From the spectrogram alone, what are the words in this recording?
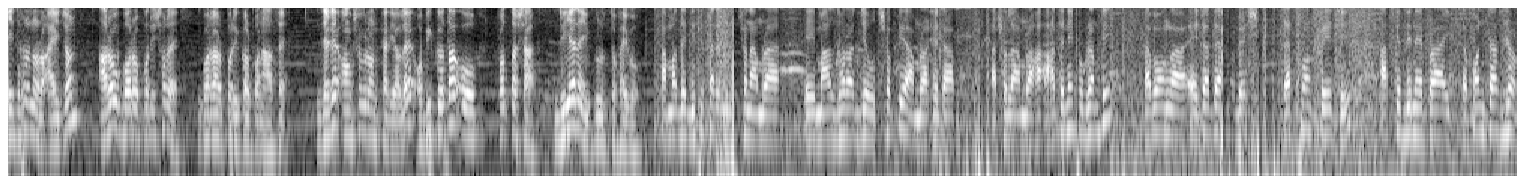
এই ধরনের আয়োজন আরও বড় পরিসরে গড়ার পরিকল্পনা আছে। যেটা অংশগ্রহণকারী হলে অভিজ্ঞতা ও প্রত্যাশা দুইয়ানেই গুরুত্ব পাইব। আমাদের ডিসি স্যারের নির্দেশনে আমরা এই মাছ ধরার যে উৎসবটি আমরা সেটা আসলে আমরা হাতে নেই প্রোগ্রামটি এবং এটাতে আমরা বেশ রেসপন্স পেয়েছি। আজকের দিনে প্রায় পঞ্চাশ জন,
